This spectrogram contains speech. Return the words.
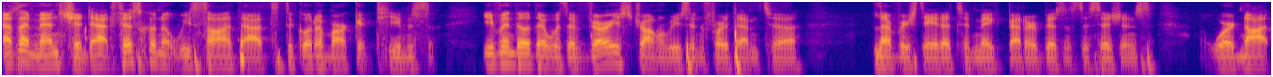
as I mentioned, at FiscalNote, we saw that the go to market teams, even though there was a very strong reason for them to leverage data to make better business decisions. We're not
